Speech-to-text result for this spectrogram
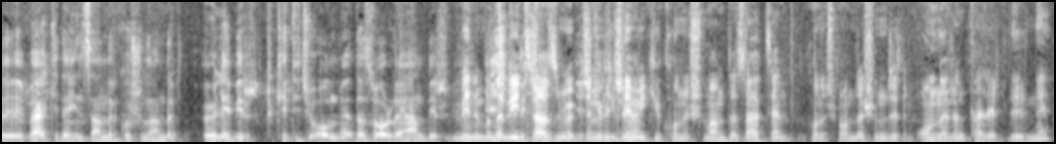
e, belki de insanları koşullandırıp öyle bir tüketici olmaya da zorlayan bir Benim buna bir itirazım biçim, yok. Demek ki, demek ki konuşmamda zaten konuşmamda şunu dedim. Onların taleplerini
